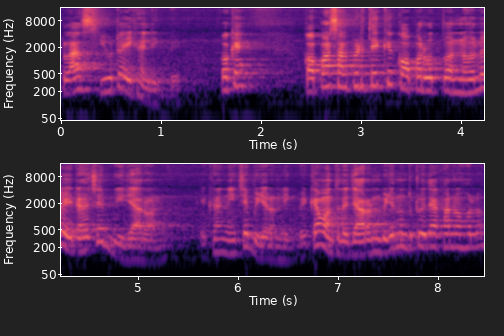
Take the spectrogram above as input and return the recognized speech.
প্লাস ইউটা এখানে লিখবে। ওকে? কপার সালফেট থেকে কপার উৎপন্ন হলো, এটা হচ্ছে বিজারণ। এখানে নিচে বিজারণ লিখবে। কেমন? তাহলে জারণ বিজারণ দুটোই দেখানো হলো।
